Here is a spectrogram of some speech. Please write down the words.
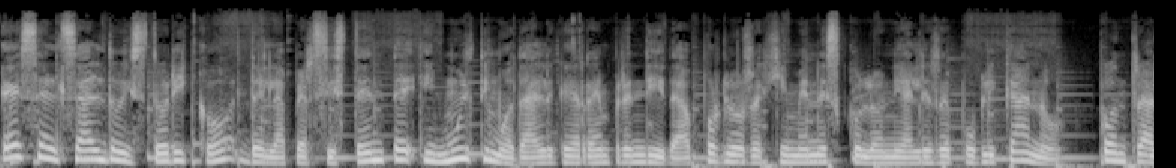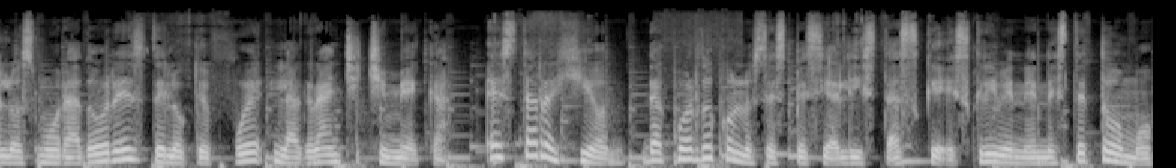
Es el saldo histórico de la persistente y multimodal guerra emprendida por los regímenes colonial y republicano contra los moradores de lo que fue la Gran Chichimeca. Esta región, de acuerdo con los especialistas que escriben en este tomo,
